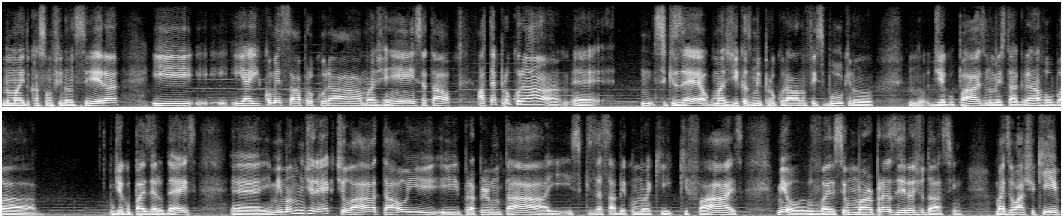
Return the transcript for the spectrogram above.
numa educação financeira e, e, e aí começar a procurar uma agência e tal, até procurar... É, se quiser algumas dicas, me procurar lá no Facebook, no, no Diego Paz, no meu Instagram, arroba Diego Paz 010 é, e me manda um direct lá tal, e, e para perguntar, e, e, se quiser saber como é que, que faz, meu, vai ser um maior prazer ajudar, assim. Mas eu acho que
